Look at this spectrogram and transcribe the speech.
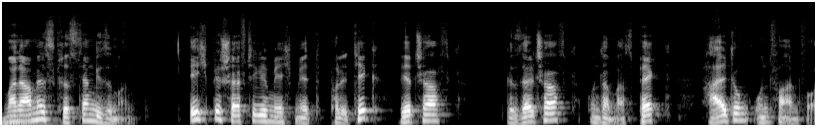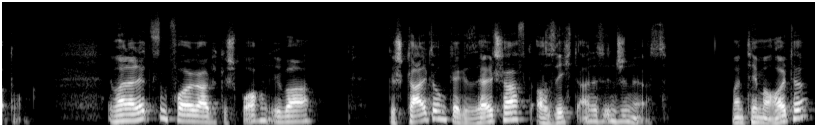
mein Name ist Christian Gieselmann. Ich beschäftige mich mit Politik, Wirtschaft, Gesellschaft unter dem Aspekt Haltung und Verantwortung. In meiner letzten Folge habe ich gesprochen über Gestaltung der Gesellschaft aus Sicht eines Ingenieurs. Mein Thema heute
